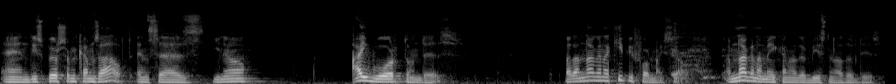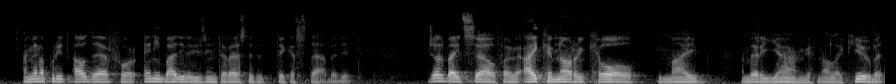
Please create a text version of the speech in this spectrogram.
And this person comes out and says, you know, I worked on this, but I'm not going to keep it for myself. I'm not going to make another business out of this. I'm going to put it out there for anybody that is interested to take a stab at it. Just by itself, I, I cannot recall in my I'm very young, not like you, but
